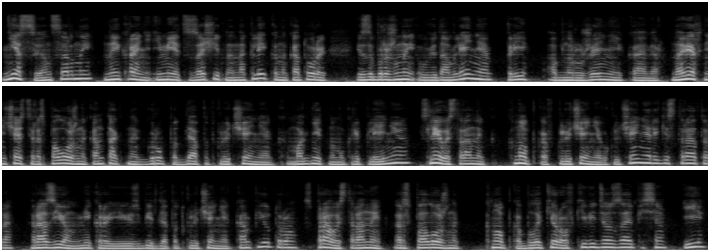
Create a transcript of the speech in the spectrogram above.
не сенсорный. На экране имеется защитная наклейка, на которой изображены уведомления при обнаружении камер. На верхней части расположена контактная группа для подключения к магнитному креплению. С левой стороны кнопка включения-выключения регистратора, разъем micro-USB для подключения к компьютеру. С правой стороны расположена кнопка блокировки видеозаписи и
